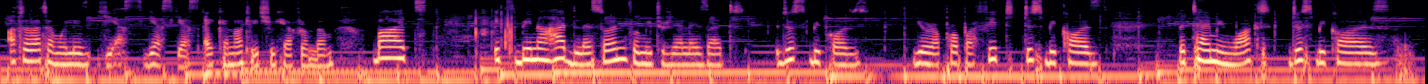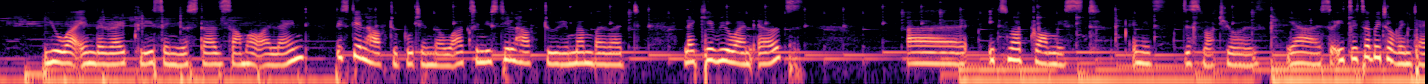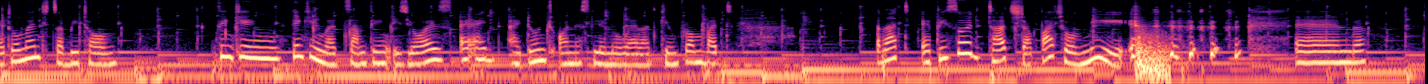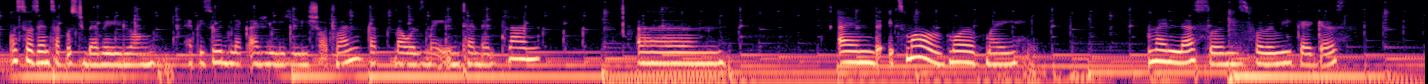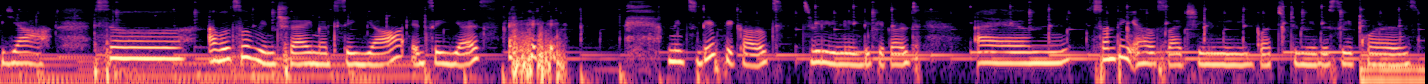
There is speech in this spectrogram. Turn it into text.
after that i'm always yes yes yes i cannot wait to hear from them. But it's been a hard lesson for me to realize that just because you're a proper fit just because the timing worked just because you are in the right place and your stars somehow aligned you still have to put in the works and you still have to remember that like everyone else uh, it's not promised and it's just not yours. Yeah so it's, it's a bit of entitlement. It's a bit of thinking thinking that something is yours. I, I i don't honestly know where that came from but that episode touched a part of me and this wasn't supposed to be a very long episode like a really really short one but that was my intended plan. Um, and it's more of more of my my lessons for the week i guess. Yeah. So i've also been trying not to say yeah and say yes. And it's difficult. It's really really difficult um something else that really got to me this week was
